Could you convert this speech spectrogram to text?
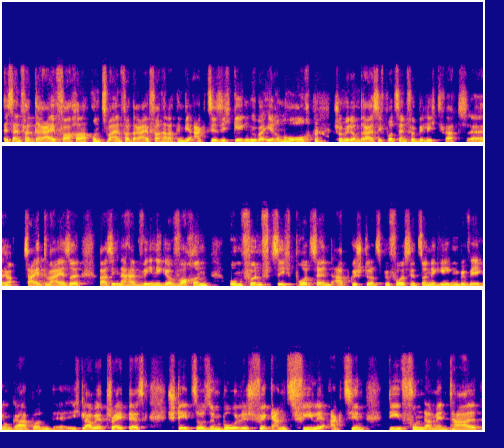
Ist ein Verdreifacher und zwar ein Verdreifacher, nachdem die Aktie sich gegenüber ihrem Hoch schon wieder um 30 Prozent verbilligt hat. Äh, ja. Zeitweise war sie innerhalb weniger Wochen um 50 Prozent abgestürzt, bevor es jetzt so eine Gegenbewegung gab. Und äh, ich glaube, der Trade Desk steht so symbolisch für ganz viele Aktien, die fundamental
